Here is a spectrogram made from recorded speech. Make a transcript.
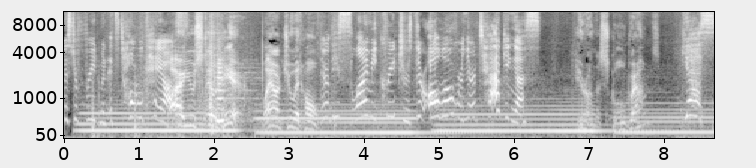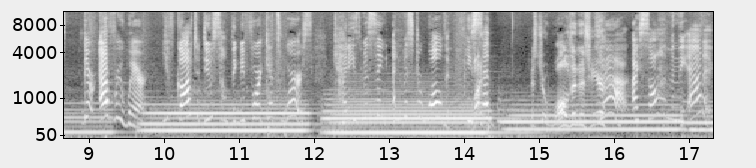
Mr. Friedman, it's total chaos. Why are you still here? Why aren't you at home? They're these slimy creatures. They're all over and they're attacking us. Here on the school grounds? Yes, they're everywhere. You've got to do something before it gets worse. Kenny's missing and Mr. Walden. He What? said, Mr. Walden is here? yeah, I saw him in the attic.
